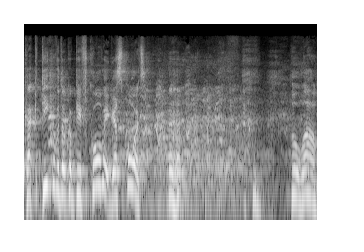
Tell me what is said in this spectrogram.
Как пиковый, только пивковый, Господь. О, вау.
